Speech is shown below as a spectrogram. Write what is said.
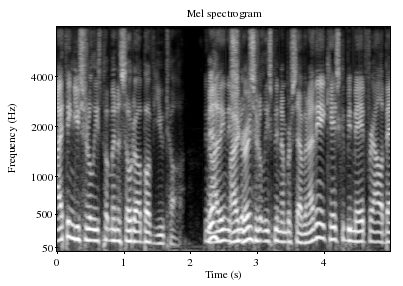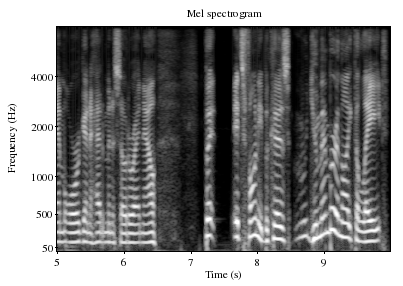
I think you should at least put Minnesota above Utah. You know, Yeah, I think they I should, agree. should at least be number seven. I think a case could be made for Alabama, Oregon ahead of Minnesota right now. But it's funny because you remember in like the late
